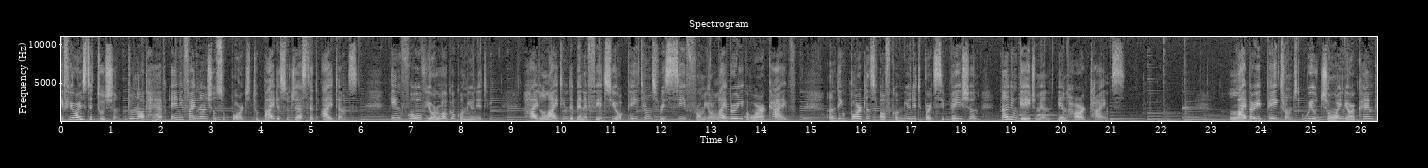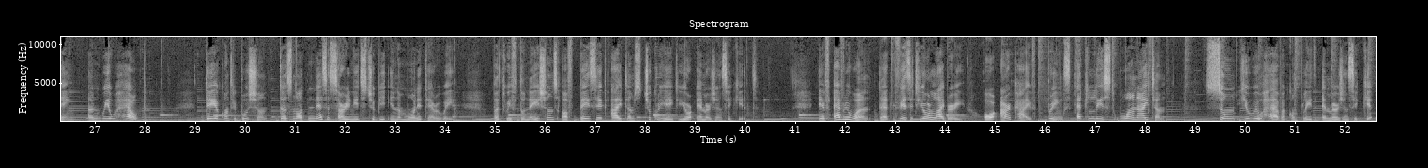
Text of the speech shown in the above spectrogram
If your institution do not have any financial support to buy the suggested items, involve your local community, highlighting the benefits your patrons receive from your library or archive, and the importance of community participation and engagement in hard times. Library patrons will join your campaign and will help their contribution does not necessarily need to be in a monetary way, but with donations of basic items to create your emergency kit. If everyone that visits your library or archive brings at least one item, soon you will have a complete emergency kit.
